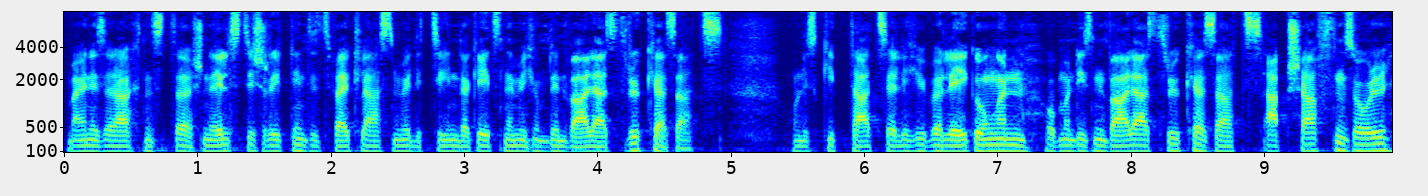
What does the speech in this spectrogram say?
meines Erachtens der schnellste Schritt in die Zweiklassenmedizin. Da geht es nämlich um den Wahlarztrückersatz. Und es gibt tatsächlich Überlegungen, ob man diesen Wahlarztrückersatz abschaffen soll.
